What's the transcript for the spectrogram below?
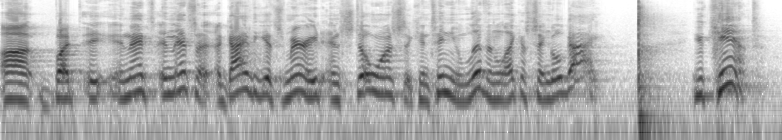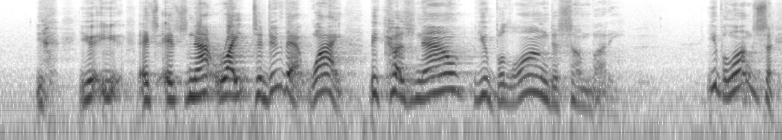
Uh, but and that's and that's a, a, guy that gets married and still wants to continue living like a single guy. You can't. You, you, you, it's, it's not right to do that. Why? Because now you belong to somebody you belong to somebody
